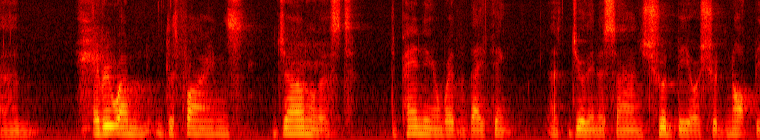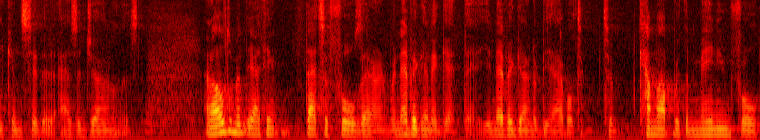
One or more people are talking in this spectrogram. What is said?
Um, everyone defines journalist depending on whether they think Julian Assange should be or should not be considered as a journalist. And ultimately, I think that's a fool's errand. We're never going to get there. You're never going to be able to, to come up with a meaningful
